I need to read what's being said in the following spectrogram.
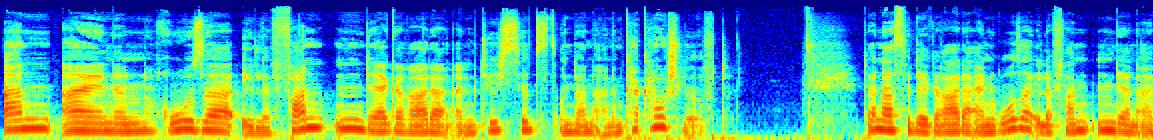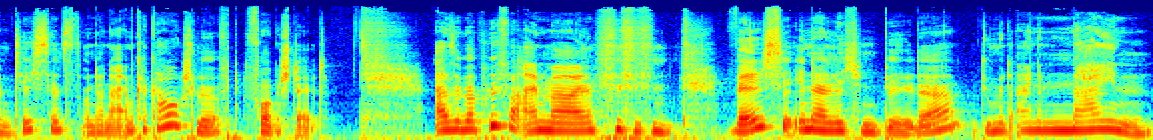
an einen rosa Elefanten, der gerade an einem Tisch sitzt und an einem Kakao schlürft. Dann hast du dir gerade einen rosa Elefanten, der an einem Tisch sitzt und an einem Kakao schlürft, vorgestellt. Also überprüfe einmal, welche innerlichen Bilder du mit einem Nein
